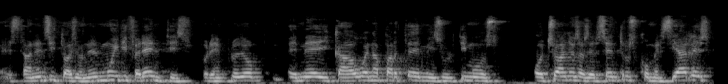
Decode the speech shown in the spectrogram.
están en situaciones muy diferentes. Por ejemplo, yo me he dedicado buena parte de mis últimos ocho años a hacer centros comerciales.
